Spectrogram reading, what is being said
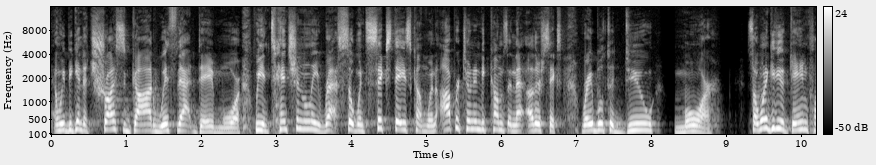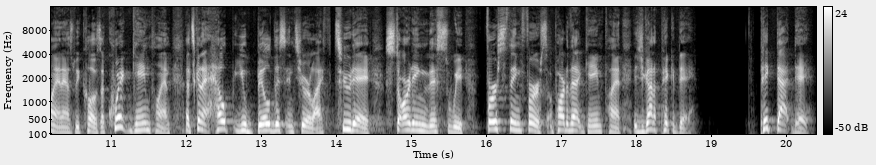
and we begin to trust God with that day more. We intentionally rest. So when six days come, when opportunity comes in that other six, we're able to do more. So I want to give you a game plan as we close, a quick game plan that's going to help you build this into your life today, starting this week. First thing first, a part of that game plan is you got to pick a day. Pick that day.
